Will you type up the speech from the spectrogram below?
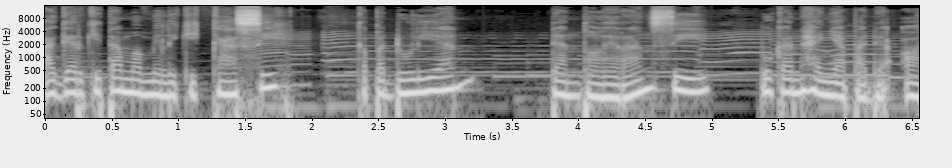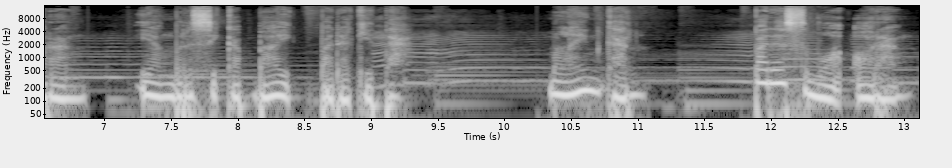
agar kita memiliki kasih, kepedulian, dan toleransi bukan hanya pada orang yang bersikap baik pada kita, melainkan pada semua orang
